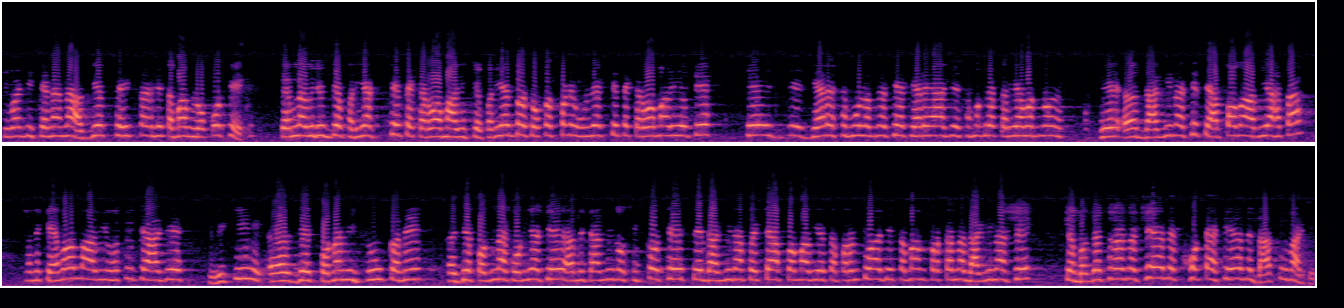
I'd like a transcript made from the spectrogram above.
શિવાજી સેનાના અધ્યક્ષ સહિતના જે તમામ લોકો છે, તેમના વિરુદ્ધ જે ફરિયાદ છે તે કરવામાં આવી છે. ફરિયાદમાં ચોક્કસપણે ઉલ્લેખ છે તે કરવામાં આવ્યો છે. કે જ્યારે સમૂહ લગ્ન થયા ત્યારે આ જે સમગ્ર કરિયાવરનો જે દાગીના છે તે આપવામાં આવ્યા હતા. અને કહેવામાં આવ્યું હતું કે આ જે વિકી જે સોનાની ચૂક અને જે પગના કોડિયા છે અને ચાંદીનો સિક્કો છે તે દાગીના પેટે આપવામાં આવ્યા હતા. પરંતુ આ જે તમામ પ્રકારના દાગીના છે તે બગસરાના છે અને ખોટા છે અને ધાતુના છે.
